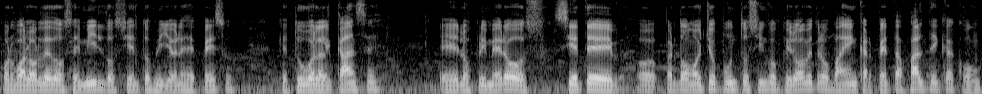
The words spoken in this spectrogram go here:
por valor de 12.200 millones de pesos que tuvo el alcance eh, los primeros 7, perdón, 8.5 kilómetros van en carpeta asfáltica con,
